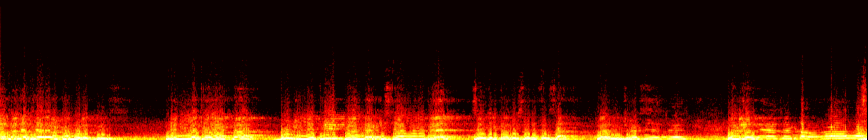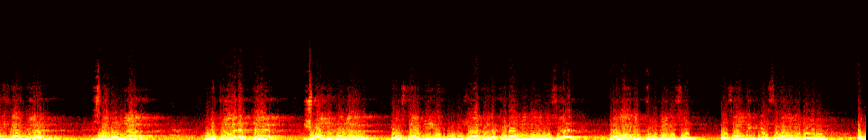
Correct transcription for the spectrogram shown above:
alternatif olarak kabul etmeyiz. Ve millet olarak da bu milleti bölmek isteyenlere de sevgili kardeşlerim fırsat vermeyeceğiz. Allah. sizlerden sabırla, metanetle şu ana kadar gösterdiğiniz bu mücadele kararlılığınızı devam ettirmenizi özellikle istirham ediyorum. Ama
